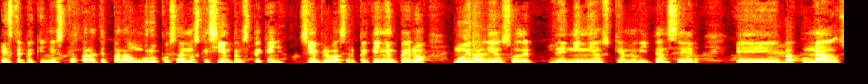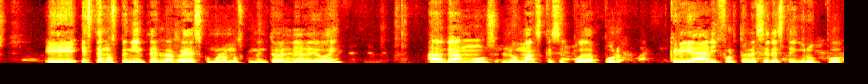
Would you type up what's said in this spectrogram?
este pequeño escaparate para un grupo. Sabemos que siempre es pequeño, siempre va a ser pequeño, pero muy valioso de, niños que ameritan ser eh, vacunados. Eh, estemos pendientes de las redes, como lo hemos comentado el día de hoy. Hagamos lo más que se pueda por crear y fortalecer este grupo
